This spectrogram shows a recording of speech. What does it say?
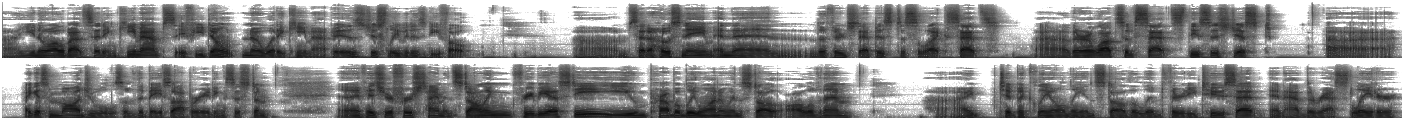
Uh, you know all about setting key maps. If you don't know what a key map is, just leave it as default. Um, set a host name, and then the third step is to select sets. Uh, there are lots of sets. This is just, uh, I guess, modules of the base operating system. Uh, if it's your first time installing FreeBSD, you probably want to install all of them. Uh, I typically only install the lib32 set and add the rest later.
